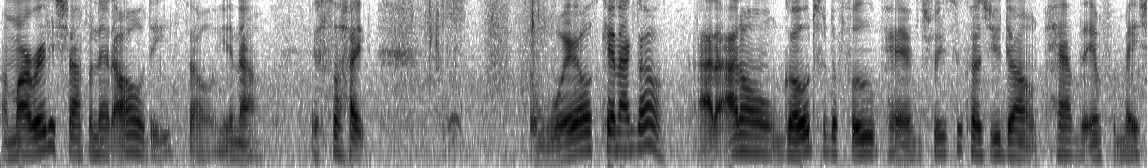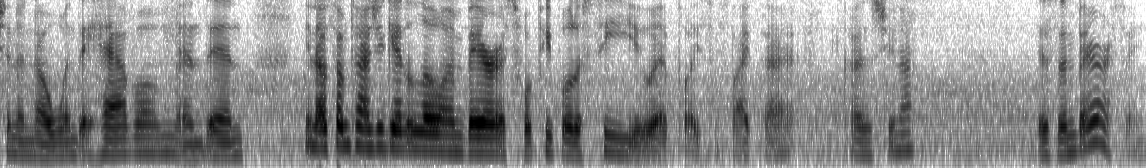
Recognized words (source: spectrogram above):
I'm already shopping at Aldi, so you know, it's like, where else can I go? I, I don't go to the food pantries because you don't have the information to know when they have them, and then, you know, sometimes you get a little embarrassed for people to see you at places like that because you know, it's embarrassing.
